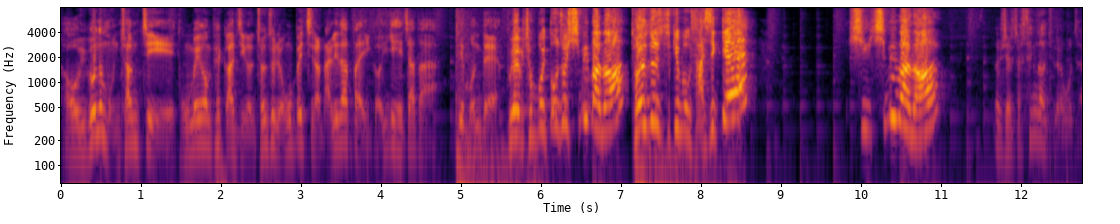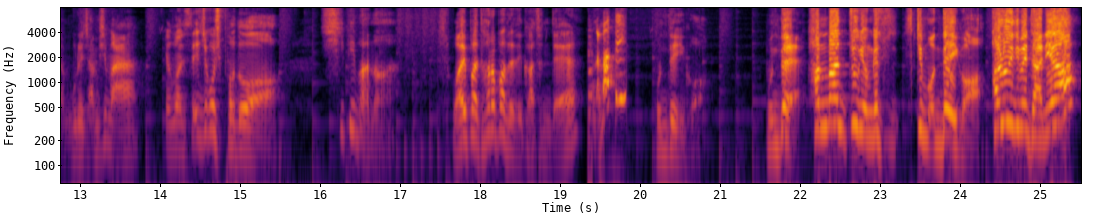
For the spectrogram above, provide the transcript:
어 이거는 못 참지. 동맹원 팩까지 이건 전술 영웅 배치랑 난리 났다 이거. 이게 해자다. 이게 뭔데? VIP 1000포인트 또 줘? 12만원? 전술 스킬북 40개? 10, 12만원? 잠시만 저 생각 좀 해보자. 우리 잠시만. 이건 세지고 싶어도 12만원. 와이프한테 허락받아야 될 것 같은데. 뭔데 이거? 뭔데? 한밤중 연계 스- 스킨 뭔데 이거? 할로윈 이벤트 아니야?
